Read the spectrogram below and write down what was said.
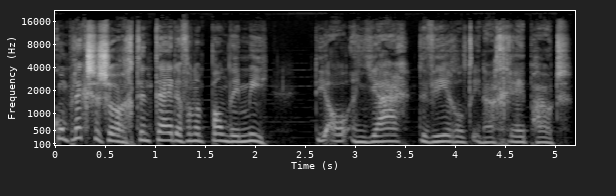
Complexe zorg ten tijde van een pandemie. die al een jaar de wereld in haar greep houdt.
